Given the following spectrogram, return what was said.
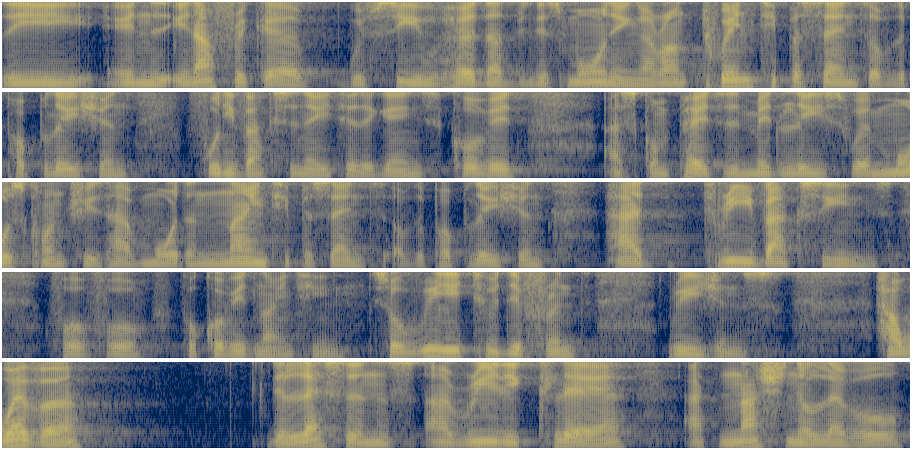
the, in, in Africa, we've seen, we heard that this morning, around 20% of the population fully vaccinated against COVID, as compared to the Middle East, where most countries have more than 90% of the population had three vaccines for, for, for COVID-19. So really two different regions. However, the lessons are really clear at national level,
